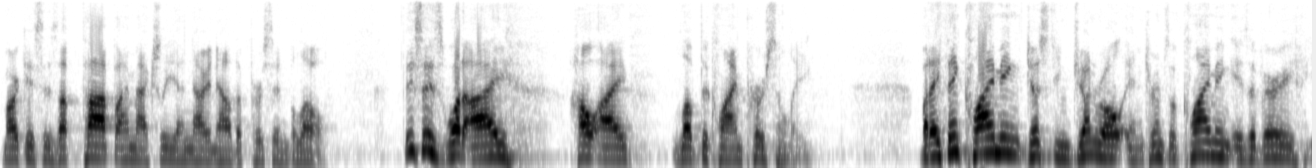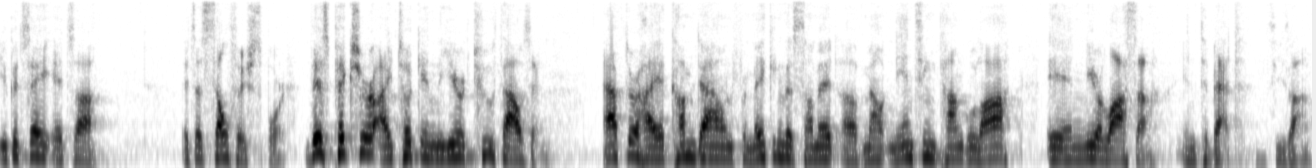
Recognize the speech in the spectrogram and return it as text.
Marcus is up top. I'm actually now, now the person below. This is what I, how I love to climb personally. But I think climbing, just in general, in terms of climbing, is a very, you could say it's a, it's a selfish sport. This picture I took in the year 2000. after I had come down from making the summit of Mount Nianqing Tanggula in near Lhasa in Tibet, in Xizang.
